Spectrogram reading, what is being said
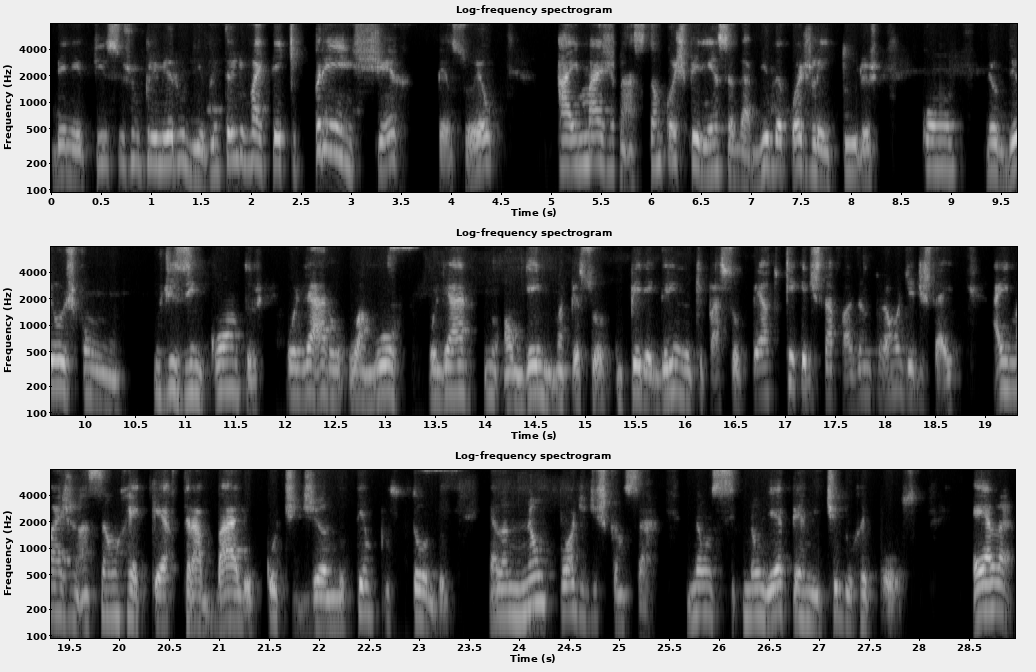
benefícios no primeiro livro. Então, ele vai ter que preencher, penso eu, a imaginação com a experiência da vida, com as leituras, com, meu Deus, com os desencontros, olhar o, amor, olhar alguém, uma pessoa, um peregrino que passou perto, o que, ele está fazendo, para onde ele está aí. A imaginação requer trabalho cotidiano o tempo todo. Ela não pode descansar, não, não lhe é permitido o repouso. Ela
